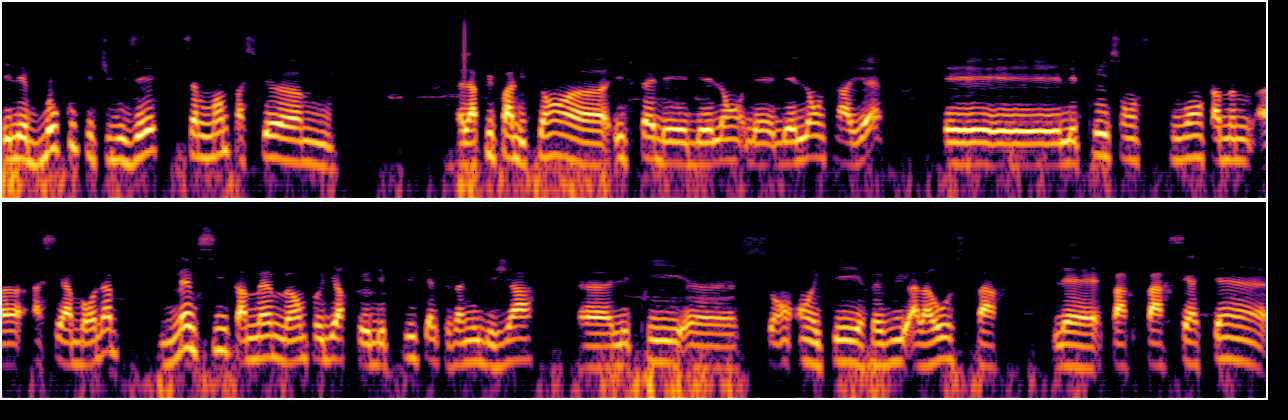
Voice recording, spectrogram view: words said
Il est beaucoup utilisé simplement parce que euh, la plupart du temps, il fait des, longs, trajets et les prix sont souvent quand même assez abordables, même si quand même on peut dire que depuis quelques années déjà, les prix ont été revus à la hausse par, par, certains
